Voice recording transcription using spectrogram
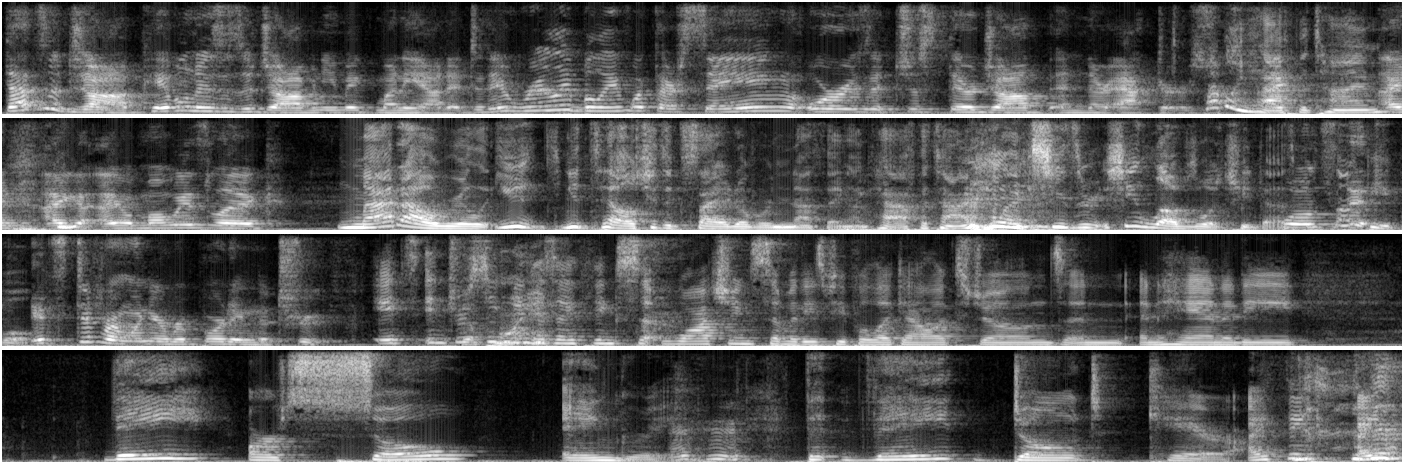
that's a job. Cable news is a job, and you make money at it. Do they really believe what they're saying, or is it just their job and they're actors? probably half the time. I, I, I'm always like, Maddow really, you, you can tell she's excited over nothing. Like half the time, like she's she loves what she does. well, but some it- people, it's different when you're reporting the truth. It's interesting because I think so, watching some of these people like Alex Jones and, and Hannity, they are so angry Mm-hmm. that they don't care. I think I think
